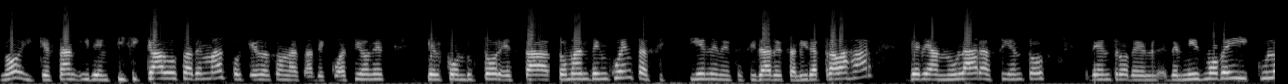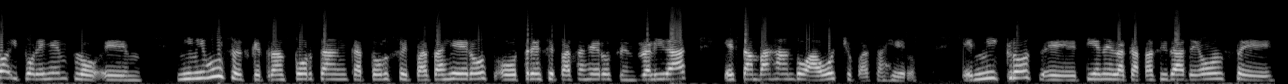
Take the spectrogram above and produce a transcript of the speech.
¿no? Y que están identificados además, porque esas son las adecuaciones que el conductor está tomando en cuenta si tiene necesidad de salir a trabajar, debe anular asientos dentro del, mismo vehículo y, por ejemplo, eh, minibuses que transportan 14 pasajeros o 13 pasajeros en realidad están bajando a 8 pasajeros. En micros eh, tienen la capacidad de 11,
